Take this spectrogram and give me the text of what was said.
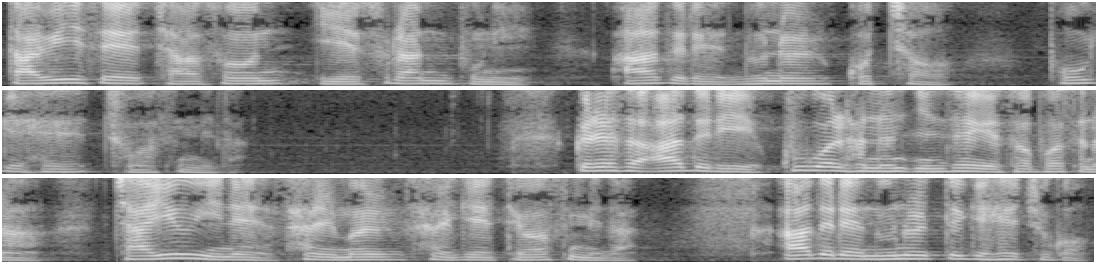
다윗의 자손 예수란 분이 아들의 눈을 고쳐 보게 해 주었습니다. 그래서 아들이 구걸하는 인생에서 벗어나 자유인의 삶을 살게 되었습니다. 아들의 눈을 뜨게 해주고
